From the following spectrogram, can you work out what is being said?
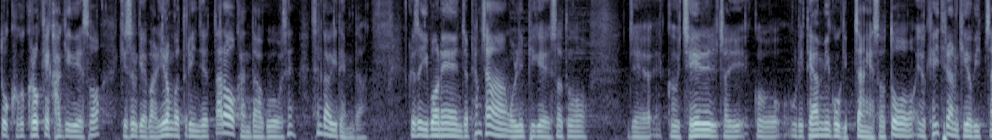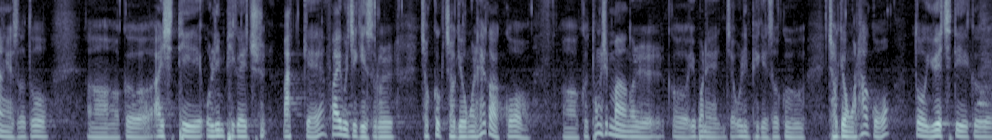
또 그거 그렇게 가기 위해서 기술 개발 이런 것들이 이제 따라간다고 세, 생각이 됩니다. 그래서 이번에 이제 평창 올림픽에서도 이제 그 제일 저희 그 우리 대한민국 입장에서 또 KT라는 기업 입장에서도 어, 그 ICT 올림픽에 주, 맞게 5G 기술을 적극 적용을 해갖고 어, 그 통신망을 그 이번에 이제 올림픽에서 그 적용을 하고 또 UHD 그,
